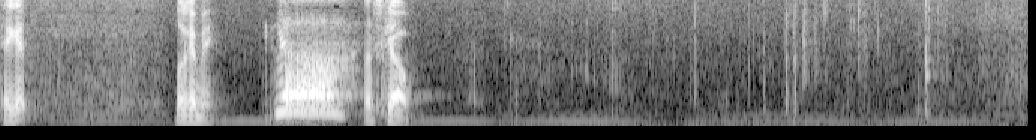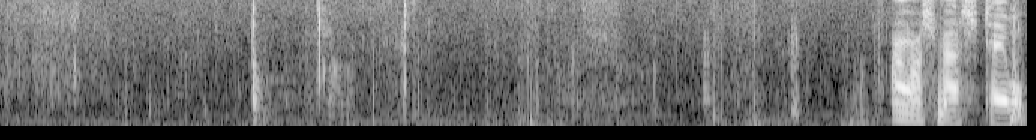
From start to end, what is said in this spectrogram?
Take it. Look at me. Let's go. I want to smash the table.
